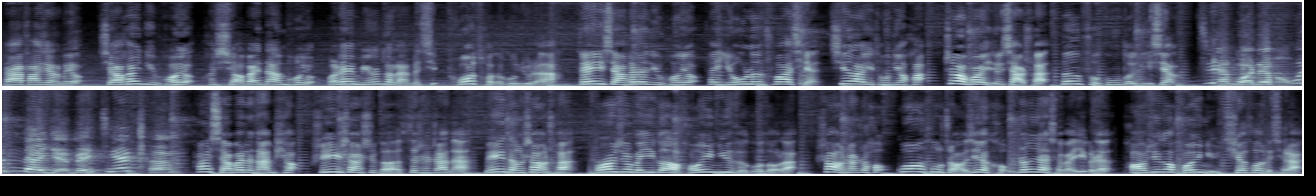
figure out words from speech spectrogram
大家发现了没有？小黑女朋友和小白男朋友，我连名都懒得起，妥妥的工具人啊！所以小黑的女朋友在游轮出发前接到一通电话，这会儿已经下船奔赴工作地线了。结果这婚呢也没结成。而小白的男票实际上是个资深渣男，没等上船，活儿就被一个红衣女子勾走了。上船之后，光速找借口扔下小白一个人，跑去跟红衣女切磋了起来，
